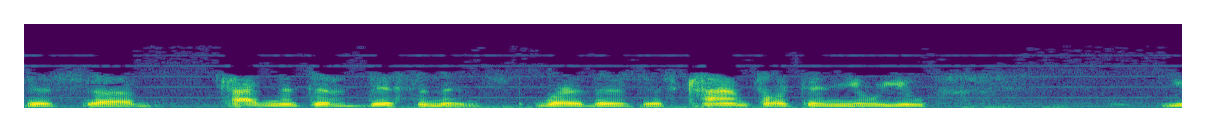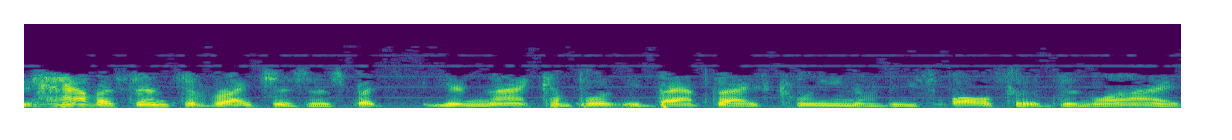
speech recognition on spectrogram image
this uh, cognitive dissonance, where there's this conflict in you. You you have a sense of righteousness, but you're not completely baptized clean of these falsehoods and lies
